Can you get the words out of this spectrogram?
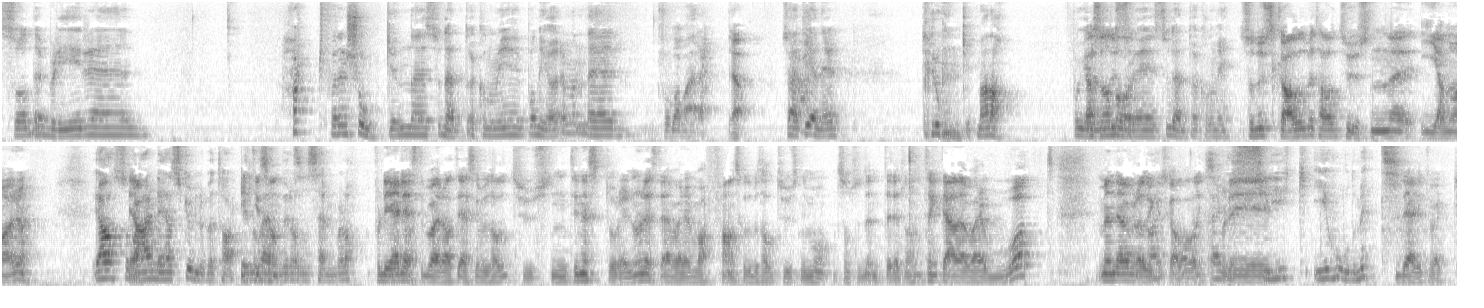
Så det blir eh, hardt for en slunken eh, studentøkonomi på nyåret, men det får bare være. Ja. Så jeg har til gjengjeld trukket meg, da. På grunn Ja, av dårlig studentøkonomi. Så du skal betale 1000 i januar, ja? Ja, som Ja. er det jeg skulle betalt i Ikke november sant. og desember, da. Fordi jeg leste bare at jeg skal betale 1000 til neste år. eller noe. leste jeg bare, Hva faen skal du betale 1000 i måneden som student? eller et eller annet? tenkte jeg bare, what? Men det er bra du ikke skal, Alex. Jeg er Fordi syk i hodet mitt. det er det ikke verdt.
